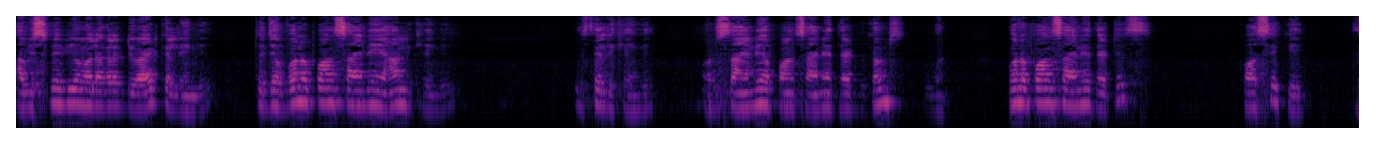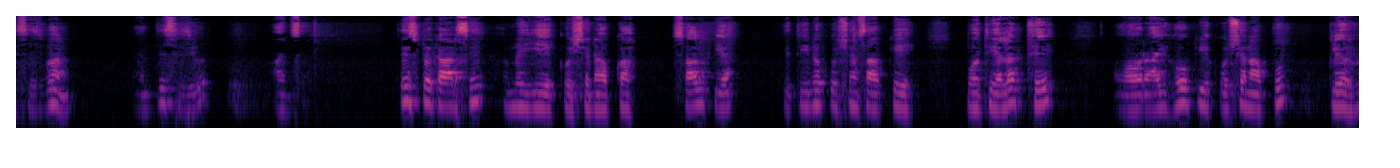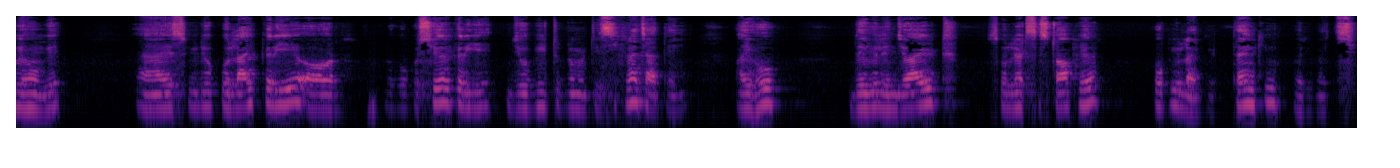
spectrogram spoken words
अब इसमें भी हम अलग अलग डिवाइड कर लेंगे। तो जब वन अपॉन साइन यहाँ लिखेंगे इससे लिखेंगे। और sin a upon sin a that becomes 1 1 upon sin a that is cosec a. This is 1 and this is your answer. तो इस प्रकार से हमने ये क्वेश्चन आपका सॉल्व किया। ये तीनों क्वेश्चंस आपके बहुत ही अलग थे और आई होप ये क्वेश्चन आपको क्लियर हुए होंगे। इस वीडियो को लाइक करिए और लोगों को शेयर करिए। जो भी ट्रिग्नोमेट्री सीखना चाहते हैं I hope they will enjoy it So let's stop here. Hope you like it. Thank you very much.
